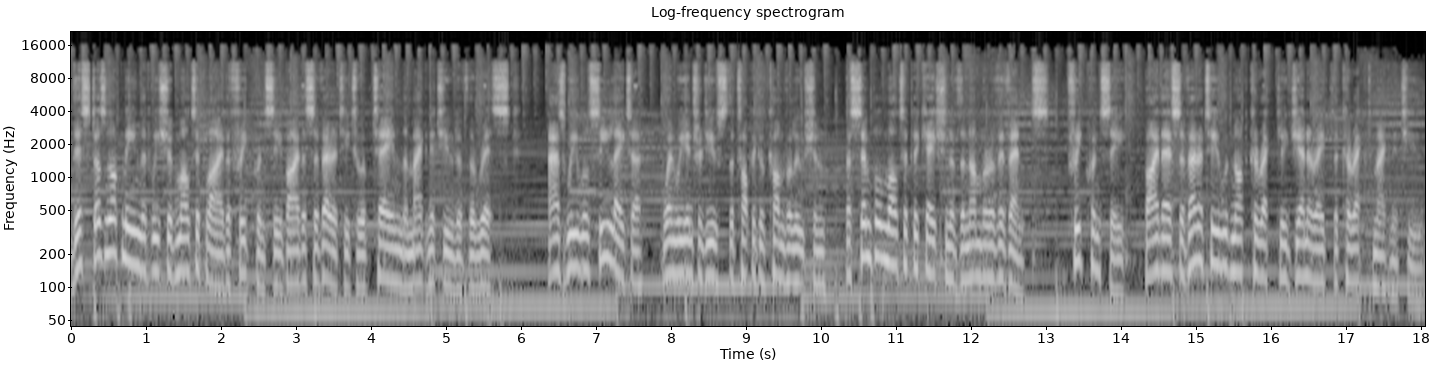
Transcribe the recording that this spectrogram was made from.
This does not mean that we should multiply the frequency by the severity to obtain the magnitude of the risk. As we will see later, when we introduce the topic of convolution, a simple multiplication of the number of events, frequency, by their severity would not correctly generate the correct magnitude.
